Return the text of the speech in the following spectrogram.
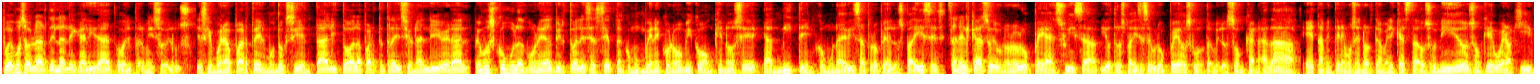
Podemos hablar de la legalidad legalidad o el permiso del uso. Y es que en buena parte del mundo occidental y toda la parte tradicional liberal vemos cómo las monedas virtuales se aceptan como un bien económico aunque no se admiten como una divisa propia de los países. Está en el caso de la Unión Europea en Suiza y otros países europeos como también lo son Canadá, eh, también tenemos en Norteamérica Estados Unidos, aunque bueno aquí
